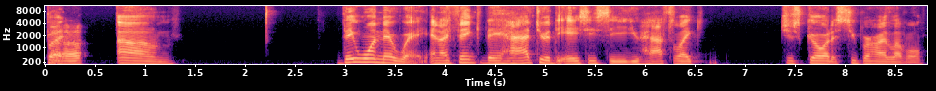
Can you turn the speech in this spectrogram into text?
But Uh-huh. um they won their way and i think they had to at the acc you have to like just go at a super high level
